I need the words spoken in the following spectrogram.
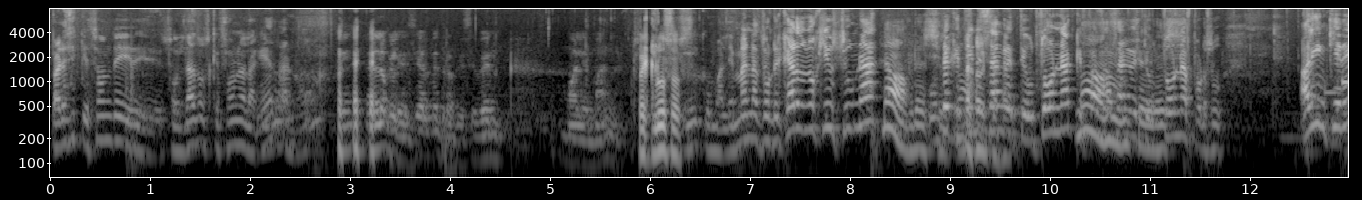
Parece que son de, de soldados que fueron a la guerra, ¿no? Sí, es lo que le decía al metro, que se ven como alemanes. Reclusos. Sí, como alemanas. Don Ricardo, ¿no quiere usted una? No, gracias. Usted que no. tiene sangre teutona, que No, pasa sangre teutona por su... ¿Alguien quiere,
